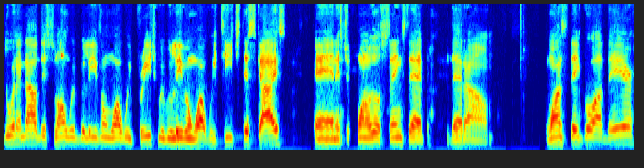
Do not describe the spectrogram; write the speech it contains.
doing it now this long, we believe in what we preach. We believe in what we teach these guys. And it's just one of those things that, that um, once they go out there,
